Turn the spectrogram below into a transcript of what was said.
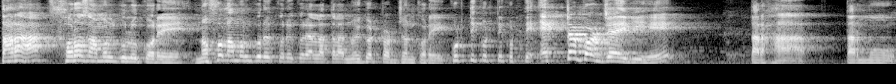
তারা ফরজ আমলগুলো করে, নফল আমলগুলো করে করে আল্লাহ তালা নৈকট্য অর্জন করে, করতে করতে করতে একটা পর্যায়ে গিয়ে তার হাত, তার মুখ,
